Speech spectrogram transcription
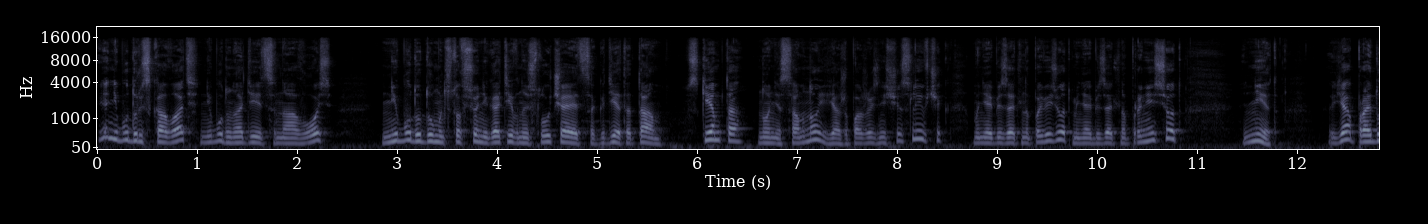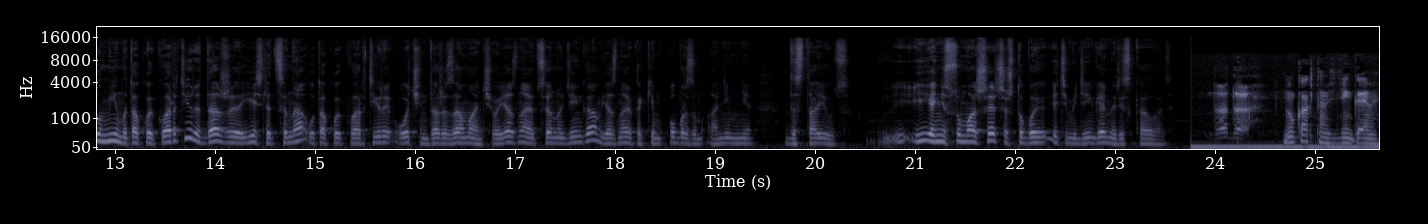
Я не буду рисковать, не буду надеяться на авось, не буду думать, что все негативное случается где-то там с кем-то, но не со мной, я же по жизни счастливчик, мне обязательно повезет, меня обязательно пронесет. Нет, я пройду мимо такой квартиры, даже если цена у такой квартиры очень даже заманчивая. Я знаю цену деньгам, я знаю, каким образом они мне достаются. И, и я не сумасшедший, чтобы этими деньгами рисковать. Да-да. Ну как там с деньгами?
